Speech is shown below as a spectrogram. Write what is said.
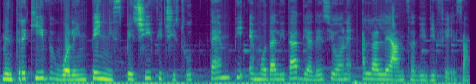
mentre Kiev vuole impegni specifici su tempi e modalità di adesione all'alleanza di difesa.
